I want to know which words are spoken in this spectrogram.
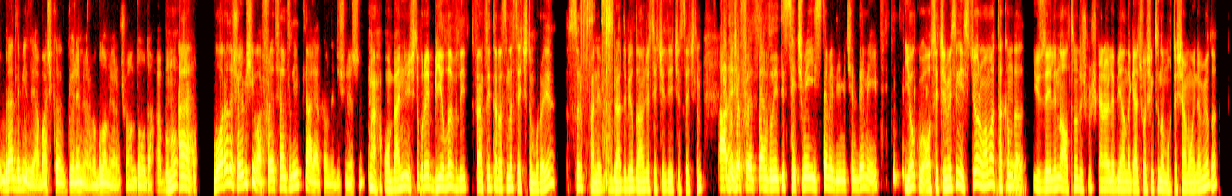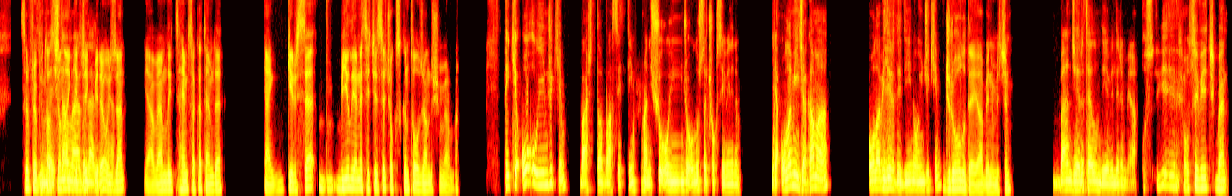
Bradley Beal ya başka göremiyorum bulamıyorum şu an doğuda. Ya Bunu Ha, bu arada şöyle bir şey var. Fred VanVleet ile alakalı ne düşünüyorsun? Heh, o ben işte burayı Beal'la Vliet, Van Fleet arasında seçtim burayı. Sırf hani Bradley Beal daha önce seçildiği için seçtim. Sadece Fred VanVleet'i seçmeyi istemediğim için demeyip Yok bu o seçilmesini istiyorum ama takım da %50'nin altına düşmüşken öyle bir anda gerçi Washington'da muhteşem oynamıyor da sırf 25'ten reputasyondan girecek biri. ya. O yüzden ya Van Vliet hem sakat hem de yani girse Beal yerine seçilse çok sıkıntı olacağını düşünmüyorum ben. Peki o oyuncu kim? Başta bahsettiğim. Hani şu oyuncu olursa çok sevinirim. Ya olamayacak ama olabilir dediğin oyuncu kim? Drew Holiday ya benim için. Ben Jared Allen diyebilirim ya. O, o seviyeye çık ben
